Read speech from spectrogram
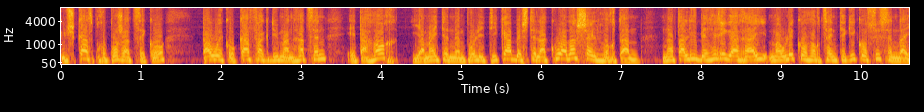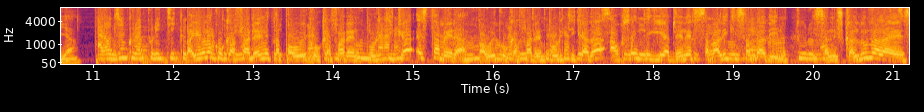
euskaz proposatzeko, paueko kafak duman hatzen eta hor, jamaiten den politika bestelakua da sail hortan. Natali Beherrigarrai mauleko hortzaintegiko zuzendaia. Baionako kafaren eta paueko kafaren politika ez da bera. Paueko kafaren politika da hauzaintegia denek zabalik izan dadin. Izan Euskaldun ala ez.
